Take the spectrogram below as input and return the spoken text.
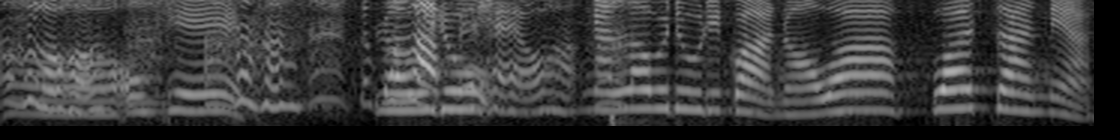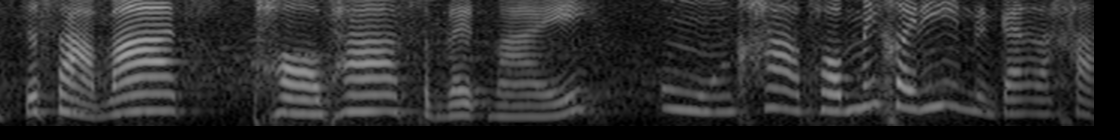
อ้าวเหรอโอเค นึกว่าหลับดูไปแล้วอะ งั้นเราไปดูดีกว่าเนาะว่าว่าจันเนี่ยจะสามารถทอผ้าสำเร็จไหม อืมค่ะ เพราะไม่เคยได้ยินเหมือนกันละค่ะ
